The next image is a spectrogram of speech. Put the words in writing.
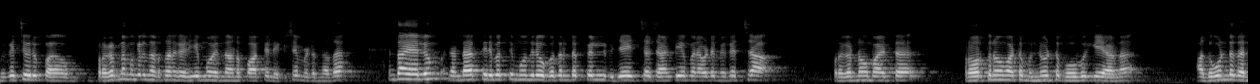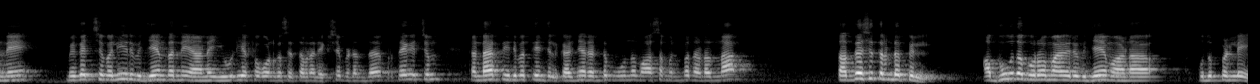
മികച്ച ഒരു പ്രകടനമെങ്കിലും നടത്താൻ കഴിയുമോ എന്നാണ് പാർട്ടി ലക്ഷ്യമിടുന്നത്. എന്തായാലും രണ്ടായിരത്തി ഇരുപത്തി മൂന്നിലെ ഉപതെരഞ്ഞെടുപ്പിൽ വിജയിച്ച ചാണ്ടിയമ്മൻ അവിടെ മികച്ച പ്രകടനവുമായിട്ട് പ്രവർത്തനവുമായിട്ട് മുന്നോട്ട് പോവുകയാണ്. അതുകൊണ്ട് തന്നെ മികച്ച വലിയൊരു വിജയം തന്നെയാണ് യു ഡി എഫ് കോൺഗ്രസ് ഇത്തവണ ലക്ഷ്യമിടുന്നത്. പ്രത്യേകിച്ചും രണ്ടായിരത്തി ഇരുപത്തിയഞ്ചിൽ കഴിഞ്ഞ രണ്ട് മൂന്ന് മാസം മുൻപ് നടന്ന തദ്ദേശ തെരഞ്ഞെടുപ്പിൽ അഭൂതപൂർവമായ ഒരു വിജയമാണ് പുതുപ്പള്ളി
